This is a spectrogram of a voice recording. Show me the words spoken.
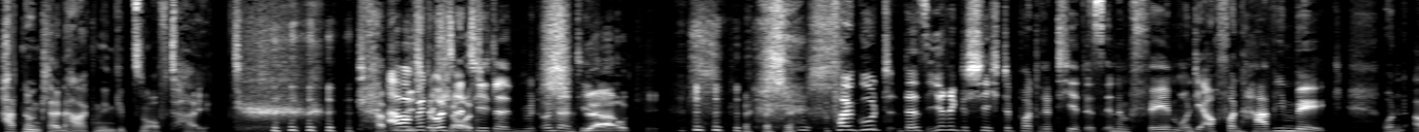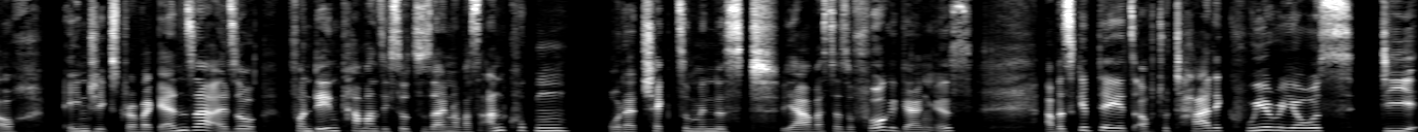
Hat nur einen kleinen Haken, den gibt es nur auf Thai. Aber mit geschaut. Untertiteln, mit Untertiteln. Ja, okay. Voll gut, dass ihre Geschichte porträtiert ist in einem Film und ja auch von Harvey Milk und auch Angie Extravaganza. Also von denen kann man sich sozusagen noch was angucken oder checkt zumindest, ja, was da so vorgegangen ist. Aber es gibt ja jetzt auch totale Queerios, die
